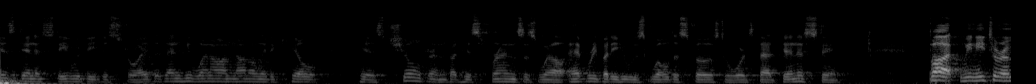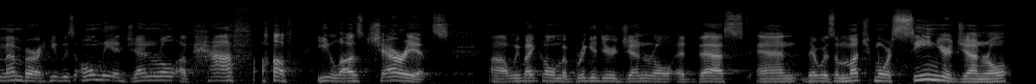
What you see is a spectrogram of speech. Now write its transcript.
his dynasty would be destroyed, but then he went on not only to kill his children, but his friends as well, everybody who was well disposed towards that dynasty. But we need to remember he was only a general of half of Elah's chariots. Uh, we might call him a brigadier general at best. And there was a much more senior general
